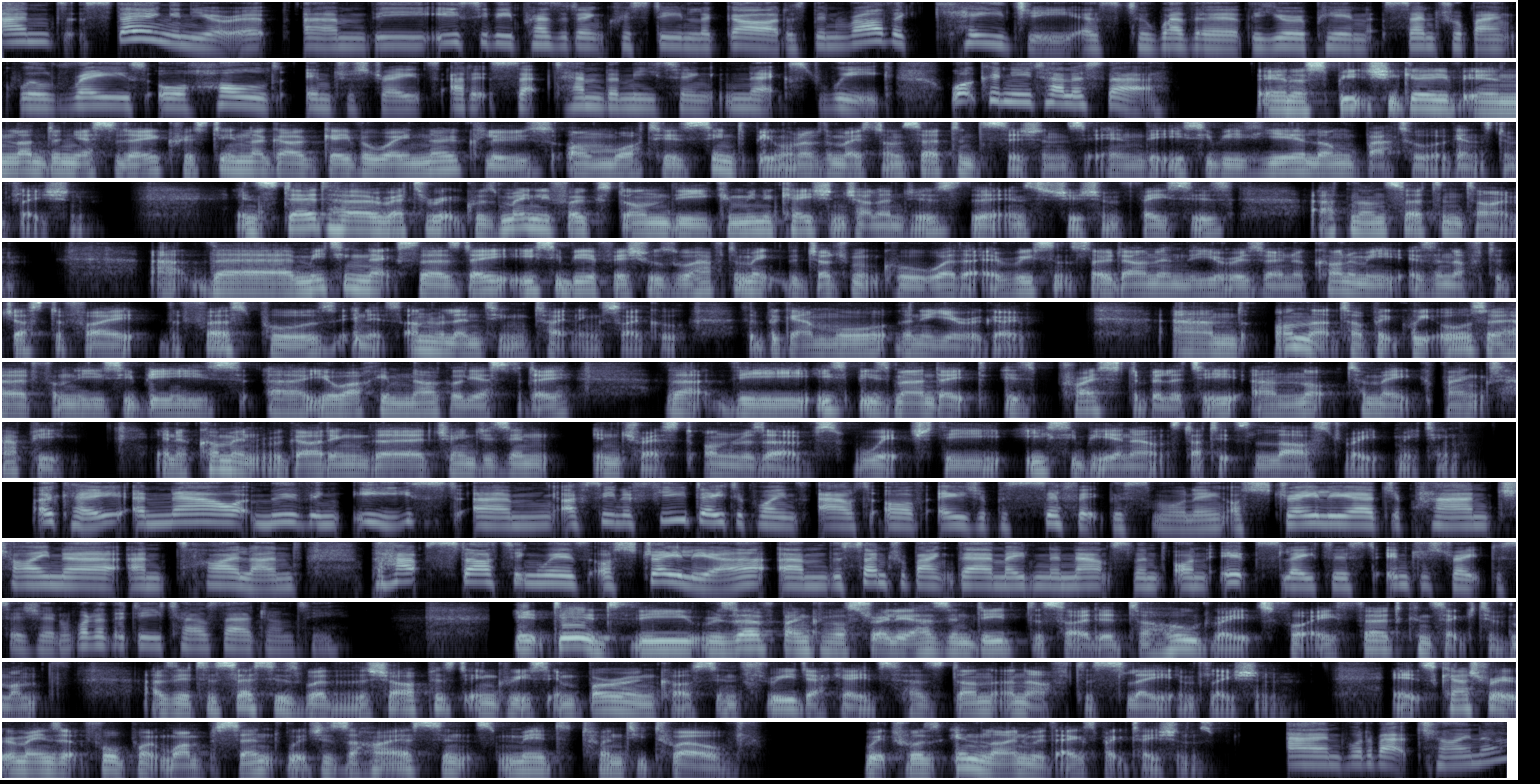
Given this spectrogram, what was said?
And staying in Europe, um, the ECB President Christine Lagarde has been rather cagey as to whether the European Central Bank will raise or hold interest rates at its September meeting next week. What can you tell us there? In a speech she gave in London yesterday, Christine Lagarde gave away no clues on what is seen to be one of the most uncertain decisions in the ECB's year long battle against inflation. Instead, her rhetoric was mainly focused on the communication challenges the institution faces at an uncertain time. At their meeting next Thursday, ECB officials will have to make the judgment call whether a recent slowdown in the Eurozone economy is enough to justify the first pause in its unrelenting tightening cycle that began more than a year ago. And on that topic, we also heard from the ECB's uh, Joachim Nagel yesterday that the ECB's mandate is price stability and not to make banks happy in a comment regarding the changes in interest on reserves, which the ECB announced at its last rate meeting. Okay, and now moving east, um, I've seen a few data points out of Asia Pacific this morning Australia, Japan, China, and Thailand. Perhaps starting with Australia, um, the central bank there made an announcement on its latest interest rate decision. What are the details there, Jonti? It did. The Reserve Bank of Australia has indeed decided to hold rates for a third consecutive month as it assesses whether the sharpest increase in borrowing costs in three decades has done enough to slay inflation. Its cash rate remains at 4.1%, which is the highest since mid 2012, which was in line with expectations. And what about China?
